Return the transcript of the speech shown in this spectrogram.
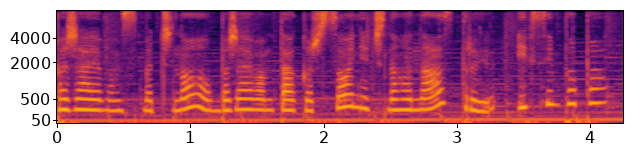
Бажаю вам смачного, бажаю вам також сонячного настрою і всім па-па!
